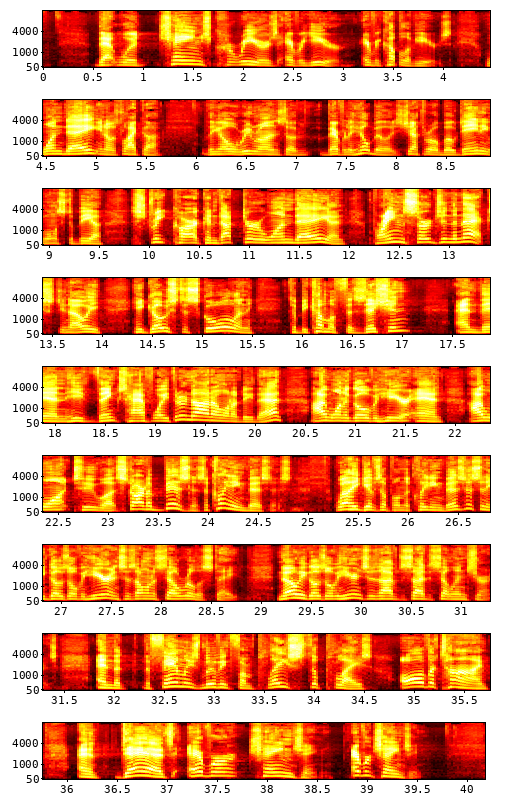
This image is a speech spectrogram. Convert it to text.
that would change careers every year, every couple of years. One day, you know, it's like a, the old reruns of Beverly Hillbillies. Jethro Bodine, he wants to be a streetcar conductor one day and brain surgeon the next. You know, he, he goes to school and to become a physician. And then he thinks halfway through, no, I don't want to do that. I want to go over here and I want to uh, start a business, a cleaning business. Well, he gives up on the cleaning business and he goes over here and says, I want to sell real estate. No, he goes over here and says, I've decided to sell insurance. And the, the family's moving from place to place all the time, and dad's ever changing, ever changing.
